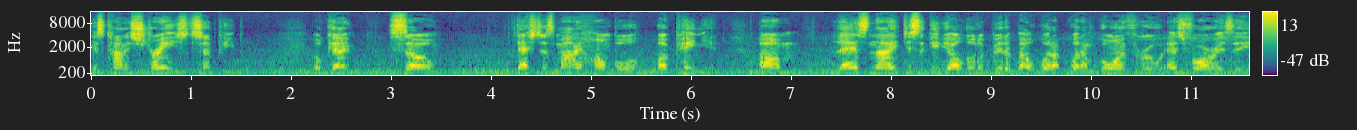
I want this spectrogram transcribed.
It's kind of strange to people. Okay? So that's just my humble opinion. Um, last night, just to give you a little bit about what, what I'm going through as far as a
